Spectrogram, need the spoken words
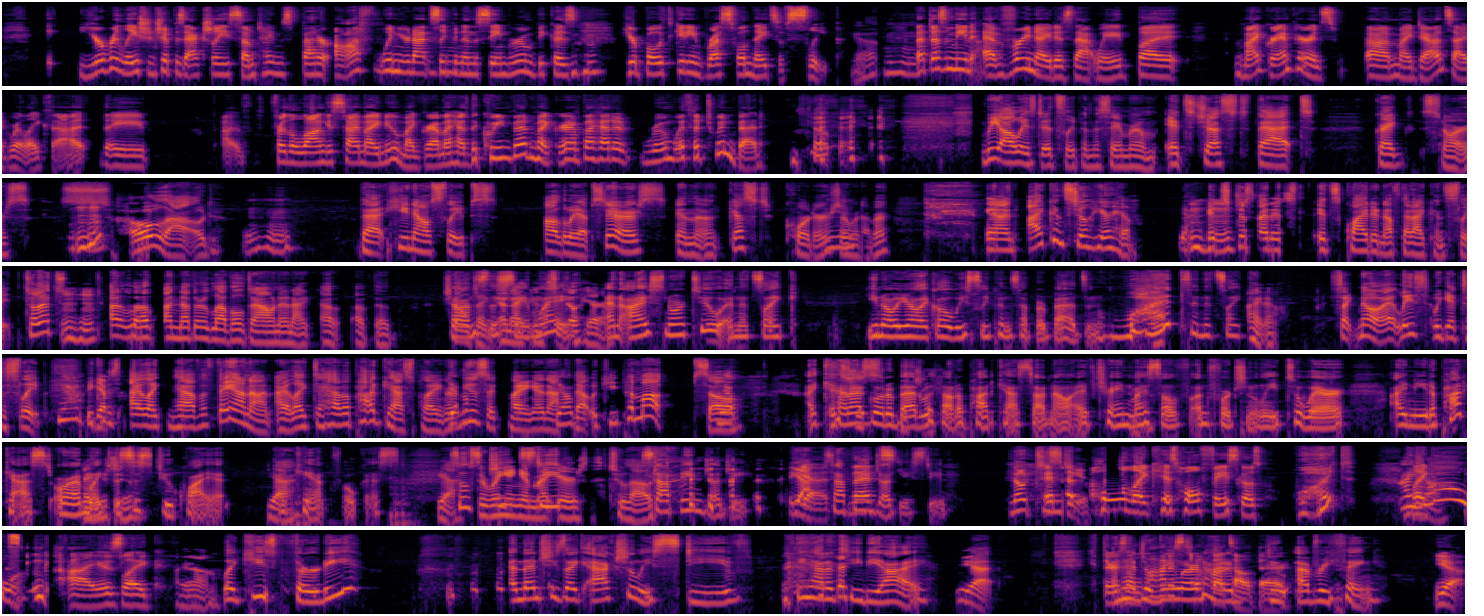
your relationship is actually sometimes better off when you're not sleeping in the same room because Mhm. you're both getting restful nights of sleep. yeah. Mhm. That doesn't mean Yeah. every night is that way, but my grandparents, uh, my dad's side, were like that. They, uh, for the longest time, I knew my grandma had the queen bed. My grandpa had a room with a twin bed. we always did sleep in the same room. It's just that Greg snores Mhm. so loud Mhm. that he now sleeps all the way upstairs in the guest quarters or Mhm. whatever. And I can still hear him. Mhm. It's just that it's it's quiet enough that I can sleep. So that's Mhm. a le- another level down and I of, of the John's building, the and I same can way. still hear him. And I snore too. And it's like, you know, you're like, oh, we sleep in separate beds. And what? And it's like, I know. It's like no, at least we get to sleep yeah. because I like to have a fan on. I like to have a podcast playing or Yep. music playing, and I, that would keep him up. So Yep. I cannot just- go to bed without a podcast on now. I've trained myself, unfortunately, to where I need a podcast or I'm I like, this too. is too quiet. Yeah. I can't focus. Yeah. So, the ringing in my Steve- ears is too loud. Stop being judgy. Yeah, Stop being judgy, Steve. Note to And Steve. the whole like his whole face goes, What? I like know. Zinga eye is like I know. Like he's 30. and then she's like, actually, Steve, he had a TBI. Yeah. there's and a had to lot of relearn stuff how that's to out there. do everything. Yeah.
